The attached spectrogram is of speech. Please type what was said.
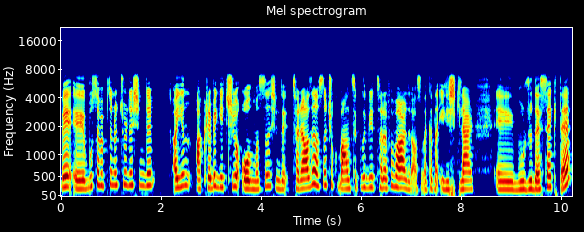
Ve e, bu sebepten ötürü de şimdi ayın akrebe geçiyor olması şimdi terazi aslında çok mantıklı bir tarafı vardır aslında ne kadar ilişkiler e, burcu desek de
